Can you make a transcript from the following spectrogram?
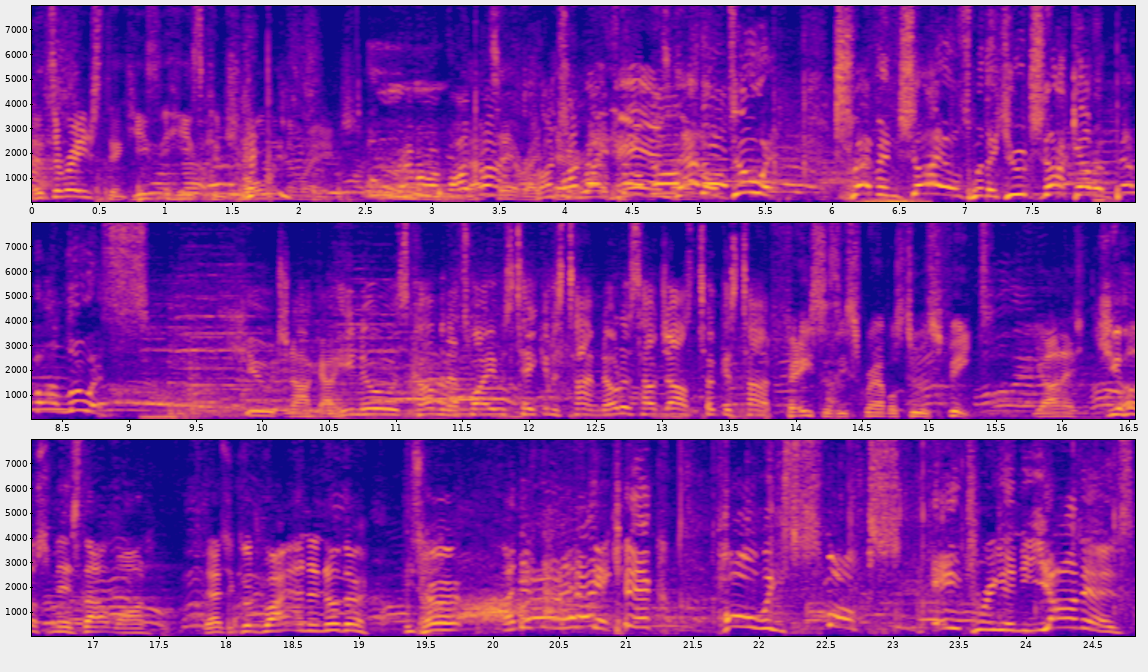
It's a range thing. He's he's controlling the range. Ooh, that's it right Crunchy there. right hand. That'll do it. Trevin Giles with a huge knockout of Bevon Lewis. Huge knockout. He knew it was coming. That's why he was taking his time. Notice how Giles took his time. Face as he scrambles to his feet. Yanez just missed that one. There's a good right and another. He's hurt. And head kick. Holy smokes! Adrian Yanez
